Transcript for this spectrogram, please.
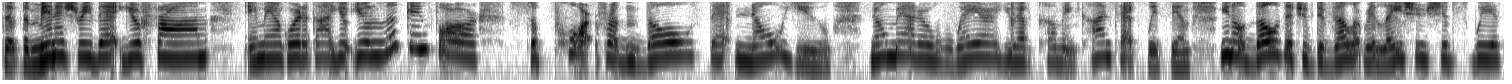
the, the ministry that you're from. Amen. Glory to God. You're, you're looking for support from those that know you, no matter where you have come in contact with them. You know, those that you've developed relationships with,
